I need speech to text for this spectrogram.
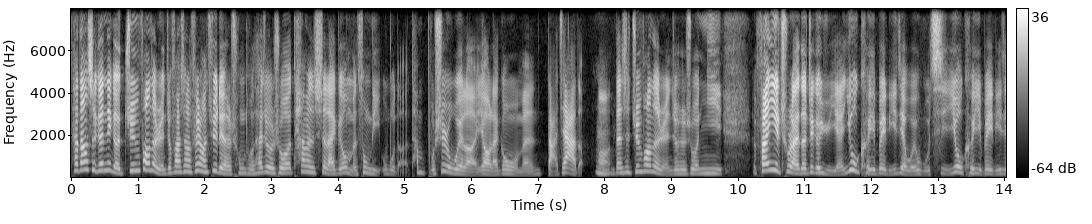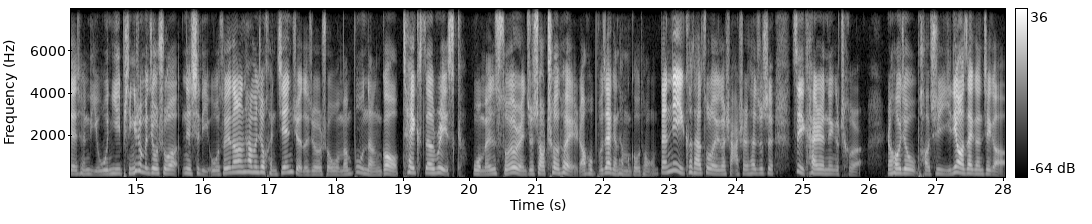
他当时跟那个军方的人就发生了非常剧烈的冲突，他就是说他们是来给我们送礼物的，他们不是为了要来跟我们打架的。嗯，嗯但是军方的人就是说你翻译出来的这个语言又可以被理解为武器，又可以被理解成礼物，你凭什么就说那是礼物？所以当时他们就很坚决的，就是说我们不能够 take the risk，我们所有人就是要撤退，然后不再跟他们沟通。但那一刻他做了一个啥事儿？他就是自己开着那个车，然后就跑去一定要再跟这个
